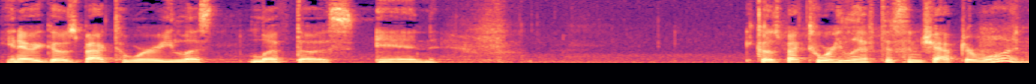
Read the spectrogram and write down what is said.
You know, it goes back to where he left left us in. It goes back to where he left us in chapter one.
